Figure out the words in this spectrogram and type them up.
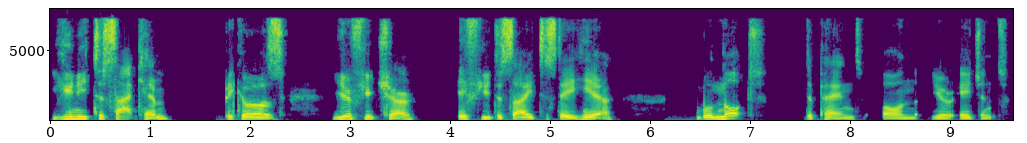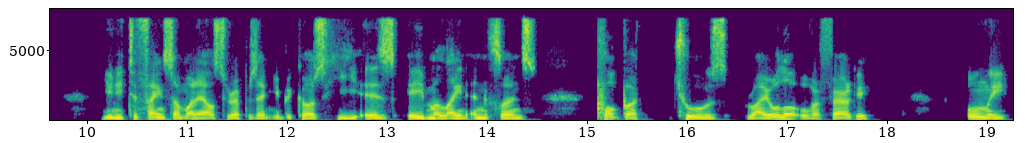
you need to sack him because your future, if you decide to stay here." Will not depend on your agent. You need to find someone else to represent you because he is a malign influence. Pogba chose Raiola over Fergie. Only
